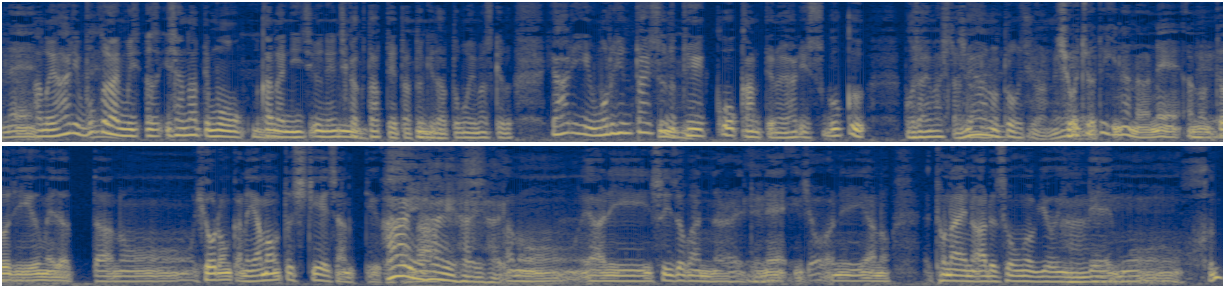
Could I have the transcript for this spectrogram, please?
ね。あのやはり僕ら医者になってもうかなり20年近く経っていた時だと思いますけど、やはりモルヒネに対する抵抗感っていうのはやはりすごくございましたね、あの当時はね。象徴的なのはね、あの、当時有名だったあの評論家の山本七平さんっていう方が、はいはいはいはい、あのやはり膵臓がんになられてね、非常にあの都内のある総合病院で、もう本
